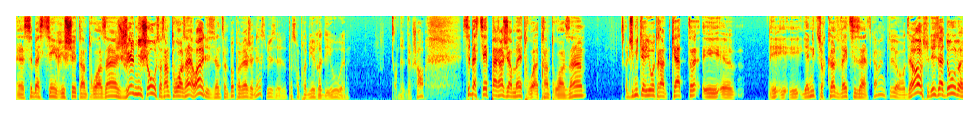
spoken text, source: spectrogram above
euh, Sébastien Richer, 33 ans, Gilles Michaud, 63 ans. Ouais, ils ne sont pas première jeunesse, lui, c'est pas son premier rodéo euh, de, char. Sébastien Parent-Germain, 33 ans. Jimmy Thériault, 34, euh, et, Yannick Turcotte, 26 ans. C'est quand même, on dire, oh, c'est des ados, ben,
